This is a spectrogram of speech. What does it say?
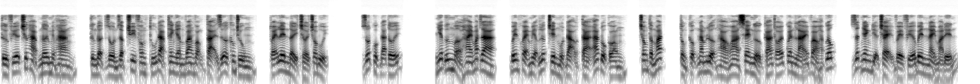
từ phía trước hạp nơi miệng hang, từng đợt dồn dập truy phong thú đạp thanh âm vang vọng tại giữa không trùng tóe lên đẩy trời cho bụi. Rốt cuộc đã tới. Nhiếp ứng mở hai mắt ra, bên khỏe miệng lướt trên một đạo tà ác độ cong, trong tầm mắt, tổng cộng năm lượng hào hoa xe ngựa cá thói quen lái vào hạp gốc, rất nhanh địa chạy về phía bên này mà đến.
